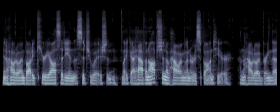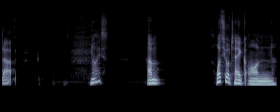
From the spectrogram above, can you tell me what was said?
You know, how do I embody curiosity in this situation? Like I have an option of how I'm going to respond here. And how do I bring that up? Nice. Um, what's your take on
